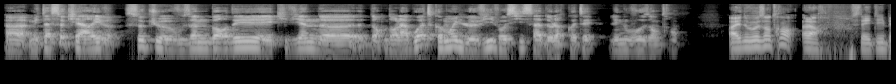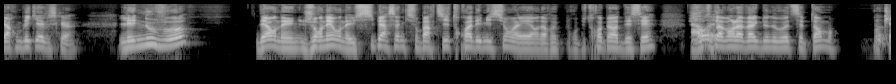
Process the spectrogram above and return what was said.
mais tu as ceux qui arrivent, ceux que vous onboardez et qui viennent dans, dans, la boîte. Comment ils le vivent aussi, ça, de leur côté, les nouveaux entrants? Ah, Les nouveaux entrants, alors, ça a été hyper compliqué parce que les nouveaux, D'ailleurs, on a eu une journée, on a eu six personnes qui sont parties, trois démissions et on a rompu trois périodes d'essai, ah juste avant la vague de nouveaux de septembre. Ok.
